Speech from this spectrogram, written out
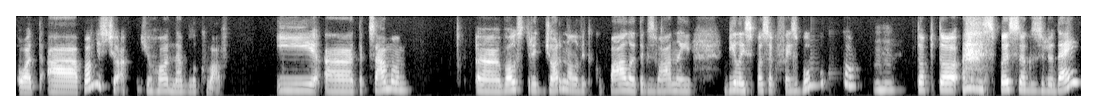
От, а повністю його не блокував. І а, так само е, Wall Street Journal відкопали так званий білий список Фейсбуку, mm-hmm. Тобто список з людей,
